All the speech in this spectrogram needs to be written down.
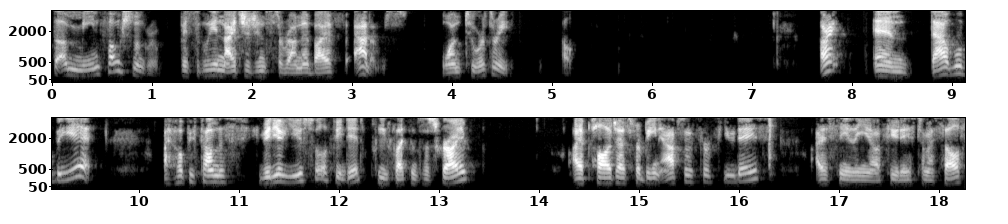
the amine functional group, basically a nitrogen surrounded by atoms, one, two, or three. All right, and that will be it. I hope you found this video useful. If you did, please like and subscribe. I apologize for being absent for a few days. I just needed, you know, a few days to myself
